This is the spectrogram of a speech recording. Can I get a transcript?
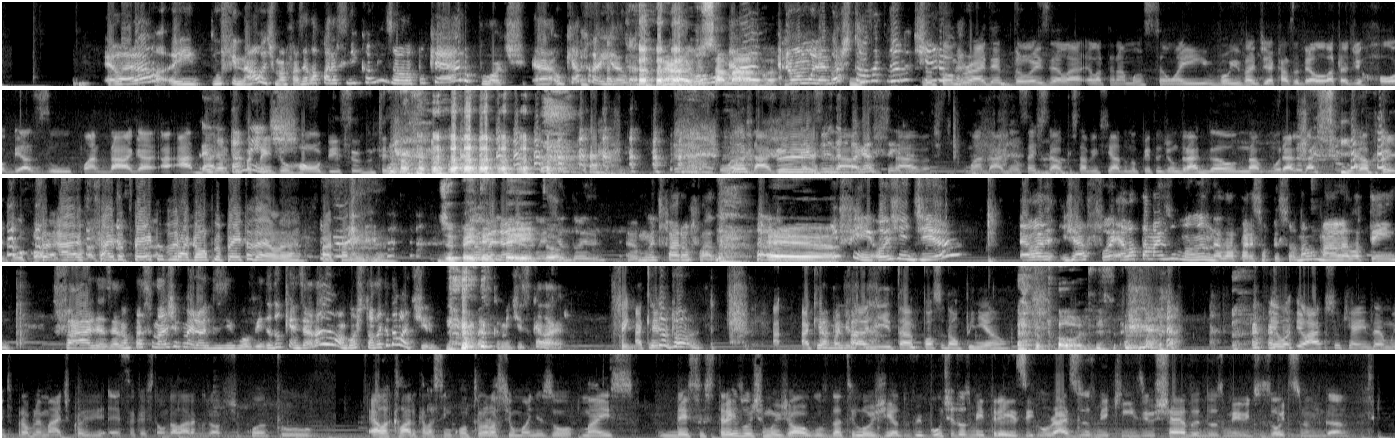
Ela era. E no final, a última fase, ela aparece de camisola, porque era o plot. É, o que atraía o o que chamava. era uma mulher gostosa dando No tiro. Tomb velho. Raider 2, ela, ela tá na mansão, aí vão invadir a casa dela, ela tá de hobby azul, com a adaga. A, a adaga que Exatamente. prende o hobby, vocês não entendem. uma adaga ancestral que uma adaga ancestral que estava enfiada no peito de um dragão na muralha da China, prende o hobby. Ah, sai do peito do dragão pro peito dela, basicamente. De peito em peito. jogo, dois. É muito farofado. É, Enfim, hoje em dia, ela já foi. Ela tá mais humana, ela parece uma pessoa normal, ela tem falhas, ela é um personagem melhor desenvolvida do que antes. Ela é uma gostosa que dava tiro. Basicamente isso que ela era. Sim. Aquele, Então, aquele meme da. Anitta, posso dar uma opinião? Pode. Eu, eu acho que ainda é muito problemático essa questão da Lara Croft, quanto. Ela, claro que ela se encontrou, ela se humanizou, mas desses três últimos jogos da trilogia do reboot de 2013, o Rise de 2015 e o Shadow de 2018, se não me engano,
